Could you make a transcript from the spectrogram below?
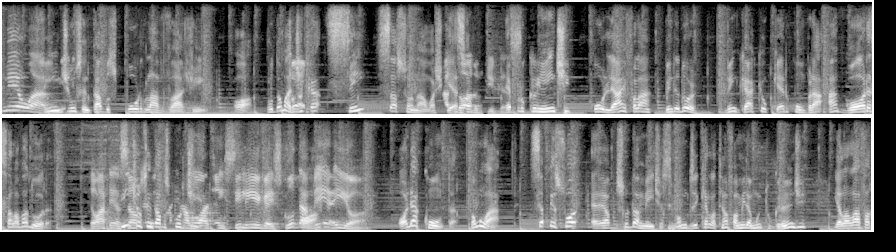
Meu amigo. 21 centavos por lavagem. Ó, vou dar uma dica sensacional. Acho que Adoro essa dicas. é pro cliente olhar e falar: vendedor, vem cá que eu quero comprar agora essa lavadora. Então atenção. 21 centavos por dia. Loja, Se liga, escuta ó, bem aí, ó. Olha a conta. Vamos lá. Se a pessoa é absurdamente assim, vamos dizer que ela tem uma família muito grande e ela lava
